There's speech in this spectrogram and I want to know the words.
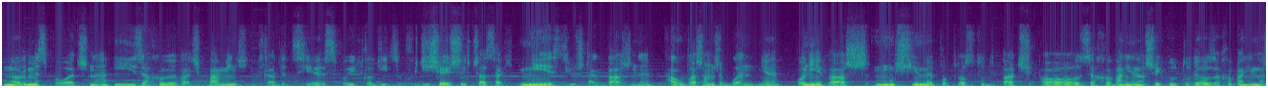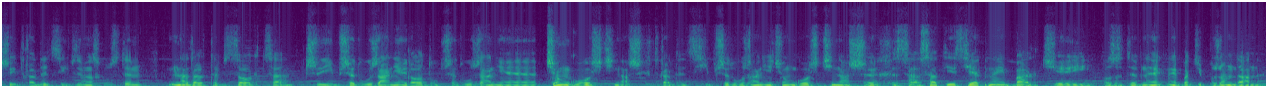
normy społeczne i zachowywać pamięć i tradycje swoich rodziców. W dzisiejszych czasach nie jest już tak ważny, a uważam, że błędnie, ponieważ musimy po prostu dbać o zachowanie naszej kultury, o zachowanie naszej tradycji. W związku z tym nadal te wzorce, czyli przedłużanie rodu, ciągłości naszych tradycji, przedłużanie ciągłości naszych zasad jest jak najbardziej pozytywne, jak najbardziej pożądane.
